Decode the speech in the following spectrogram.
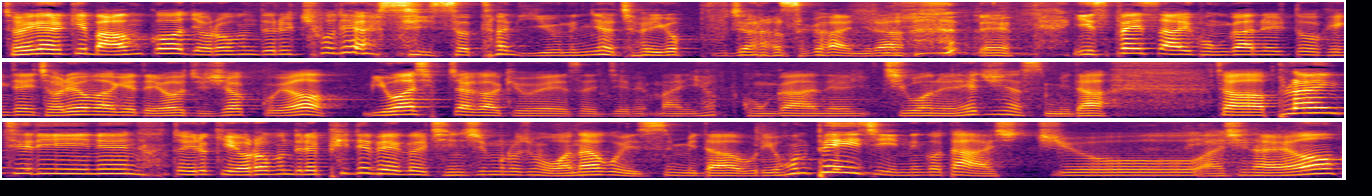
저희가 이렇게 마음껏 여러분들을 초대할 수 있었던 이유는요. 저희가 부자라서가 아니라 네. 이 스페이스 아이 공간을 또 굉장히 저렴하게 내어 주셨고요. 미화 십자가 교회에서 이제 많이 협 공간을 지원을 해 주셨습니다. 자, 플라잉 트리는 또 이렇게 여러분들의 피드백을 진심으로 좀 원하고 있습니다. 우리 홈페이지 있는 거 다 아시죠? 아시나요?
